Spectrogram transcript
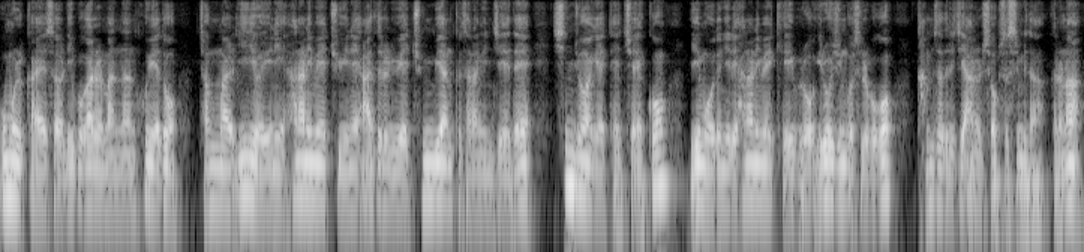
우물가에서 리브가를 만난 후에도 정말 이 여인이 하나님의 주인의 아들을 위해 준비한 그 사람인지에 대해 신중하게 대처했고 이 모든 일이 하나님의 개입으로 이루어진 것을 보고 감사드리지 않을 수 없었습니다. 그러나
